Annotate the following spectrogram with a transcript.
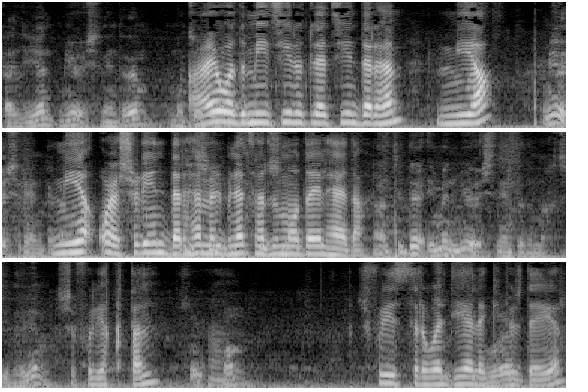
حاليا 120 درهم. عوض 230 درهم 100 120 درهم. 120 درهم البنات هذا. الموديل هذا. أنت دائما 120 درهم أختي مريم. شوفوا لي قطن. شوف قطن شوفوا لي السروال ديالها. كيفاش داير.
